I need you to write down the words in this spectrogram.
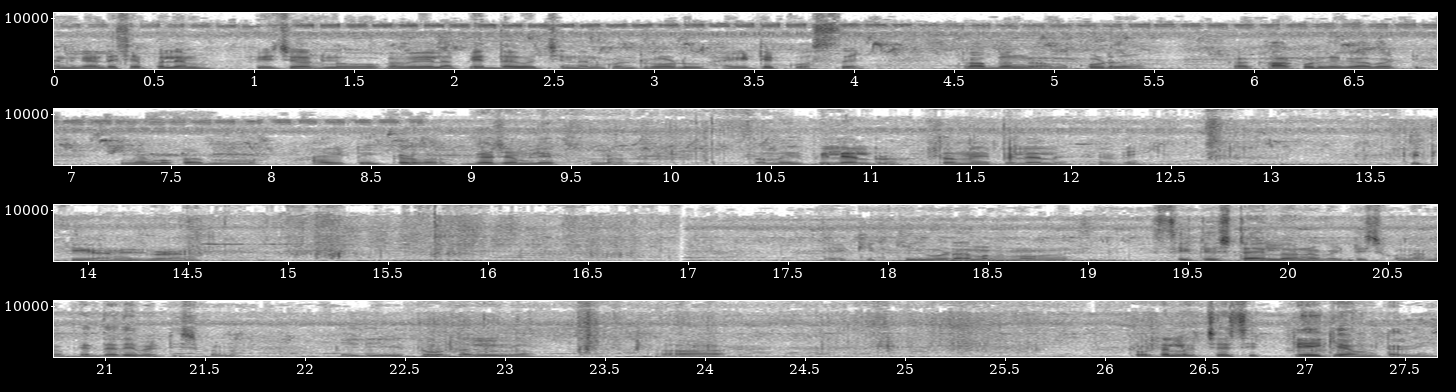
ఎందుకంటే చెప్పలేం ఫ్యూచర్లో ఒకవేళ పెద్దగా వచ్చింది అనుకోండి రోడ్డు హైటెక్ వస్తే ప్రాబ్లం కాకూడదు. కాకూడదు కాబట్టి మేము ఒక హైట్ ఇక్కడ వరకు గజం లేపుకున్నాను. తొమ్మిది పిల్లలు తొమ్మిది పిల్లలు ఇవి. కిటికీ కానీ చూడండి. కిటికీ కూడా మనము సిటీ స్టైల్లోనే పెట్టించుకున్నాను పెద్దదే పెట్టించుకున్నాను. ఇది టోటల్ టోటల్ వచ్చేసి టేకే ఉంటుంది.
